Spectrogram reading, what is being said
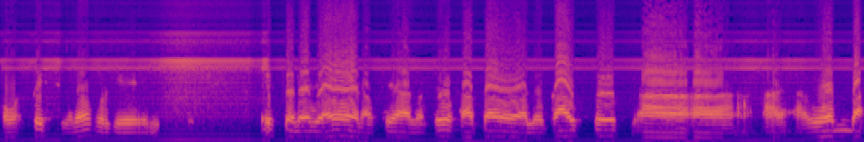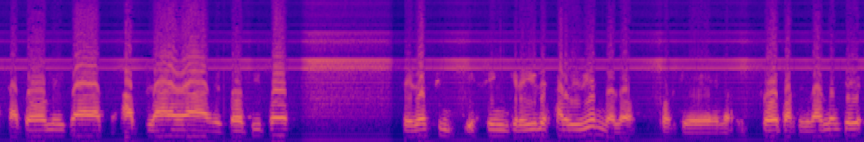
como especie, ¿no? Porque esto no es de ahora, o sea, nos hemos adaptado a holocaustos, a, a bombas atómicas, a plagas de todo tipo, pero es, increíble estar viviéndolo, porque yo particularmente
